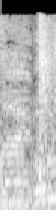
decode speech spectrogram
是一块不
